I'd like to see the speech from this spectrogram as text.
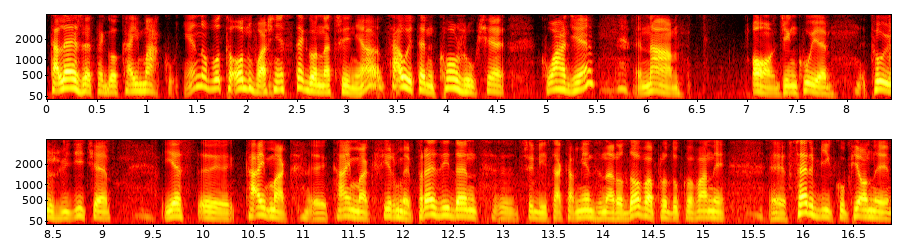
talerze tego kajmaku, nie? No bo to on właśnie z tego naczynia, cały ten kożuch się kładzie na. O, dziękuję. Tu już widzicie jest y, kajmak, y, kajmak firmy Prezydent, y, czyli taka międzynarodowa, produkowany w Serbii, kupiony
